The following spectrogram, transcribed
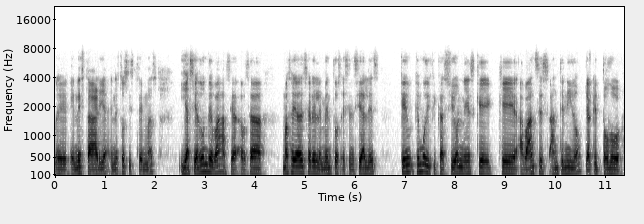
eh, en esta área, en estos sistemas y hacia dónde va, hacia, o sea, más allá de ser elementos esenciales, qué, modificaciones, qué, qué avances han tenido, ya que todo,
